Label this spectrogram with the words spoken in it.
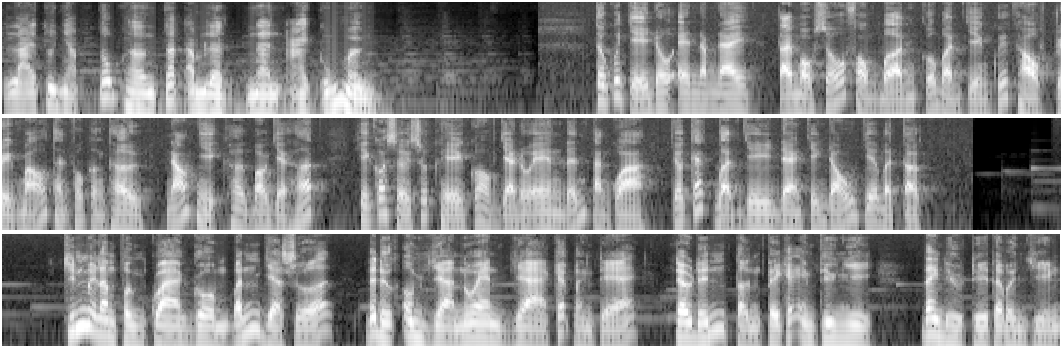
lại thu nhập tốt hơn Tết âm lịch nên ai cũng mừng. Thưa quý vị, Noel năm nay, tại một số phòng bệnh của Bệnh viện Quyết học truyền máu thành phố Cần Thơ náo nhiệt hơn bao giờ hết khi có sự xuất hiện của ông già Noel đến tặng quà cho các bệnh nhi đang chiến đấu với bệnh tật. 95 phần quà gồm bánh và sữa đã được ông già Noel và các bạn trẻ trao đến tận tay các em thiếu nhi đang điều trị tại bệnh viện.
